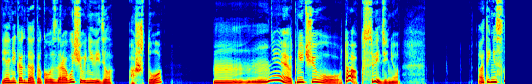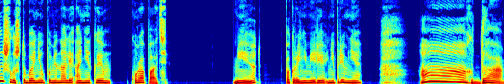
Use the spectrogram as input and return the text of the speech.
Я никогда такого здоровущего не видела. А что? Нет, ничего. Так, к сведению. А ты не слышала, чтобы они упоминали о некоем Куропате? Нет, по крайней мере, не при мне. Ах, да.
